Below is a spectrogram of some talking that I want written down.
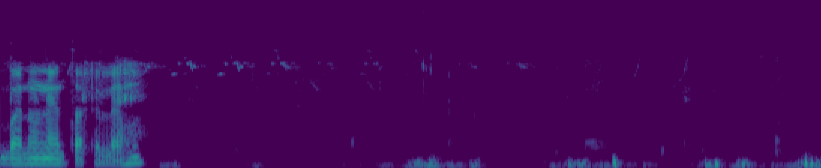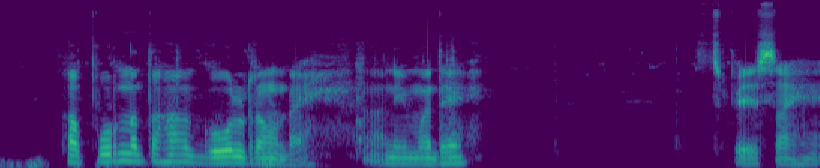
बनवण्यात आलेलं आहे हा. पूर्णतः गोल राऊंड आहे आणि मध्ये स्पेस आहे.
